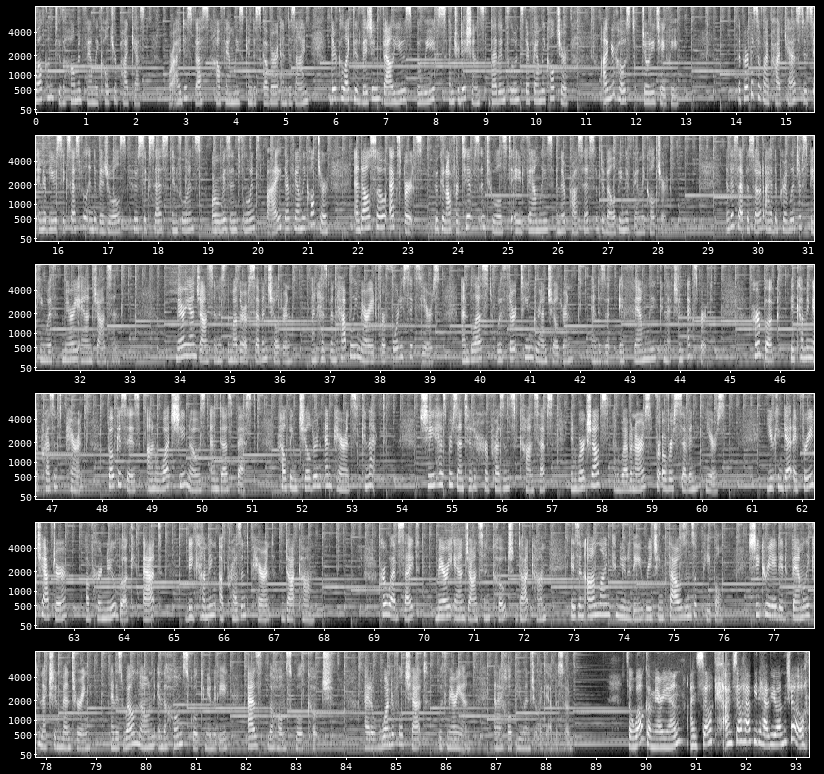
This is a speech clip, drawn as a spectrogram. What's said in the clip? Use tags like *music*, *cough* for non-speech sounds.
Welcome to the Home and Family Culture Podcast, where I discuss how families can discover and design their collective vision, values, beliefs, and traditions that influence their family culture. I'm your host, Jody Chafee. The purpose of my podcast is to interview successful individuals whose success influenced or was influenced by their family culture, and also experts who can offer tips and tools to aid families in their process of developing their family culture. In this episode, I had the privilege of speaking with Mary Ann Johnson. Mary Ann Johnson is the mother of seven children and has been happily married for 46 years and blessed with 13 grandchildren and is a, a family connection expert. Her book, Becoming a Present Parent, focuses on what she knows and does best, helping children and parents connect. She has presented her presence concepts in workshops and webinars for over seven years. You can get a free chapter of her new book at becomingapresentparent.com. Her website, maryannjohnsoncoach.com, is an online community reaching thousands of people. She created Family Connection Mentoring and is well known in the homeschool community as the Homeschool Coach. I had a wonderful chat with Mary Ann and I hope you enjoy the episode. So welcome, Mary Ann. I'm so I'm so happy to have you on the show.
